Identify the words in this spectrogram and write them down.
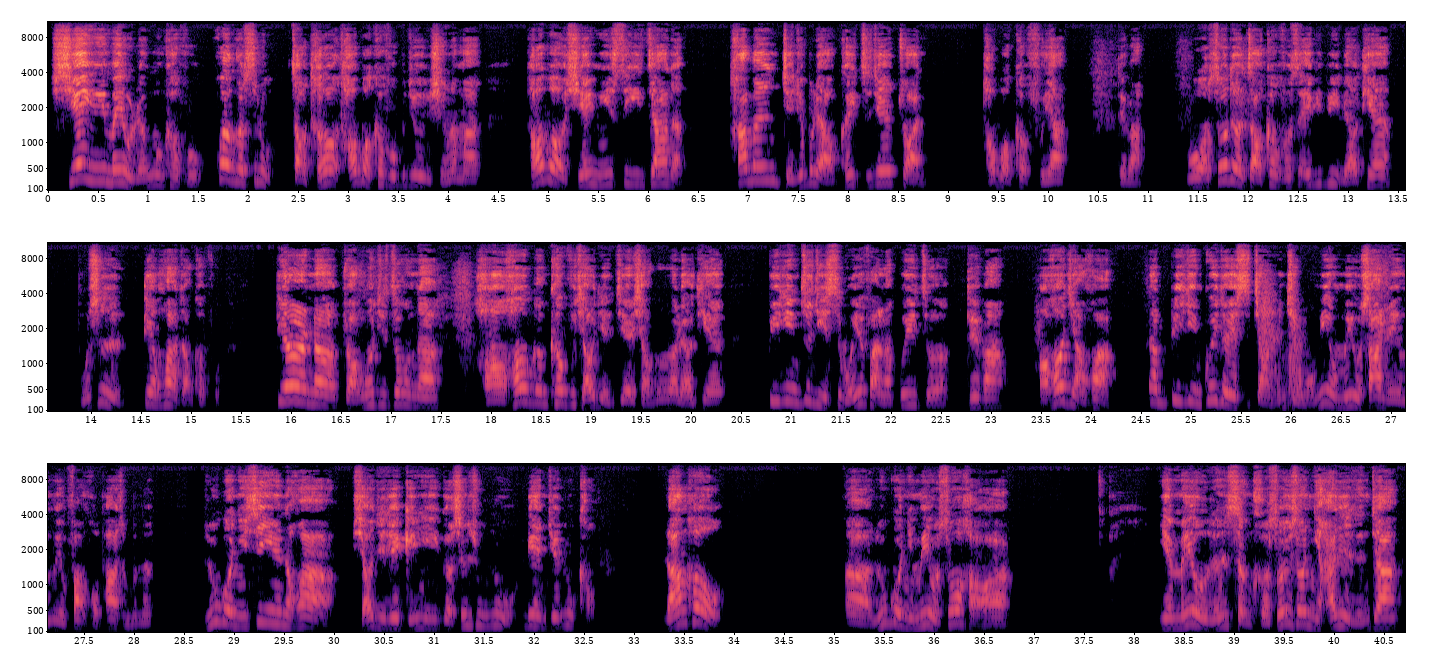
闲鱼没有人工客服，换个思路，找淘淘宝客服不就行了吗？淘宝、闲鱼是一家的，他们解决不了，可以直接转淘宝客服呀，对吧？我说的找客服是 APP 聊天，不是电话找客服。第二呢，转过去之后呢，好好跟客服小姐姐、小哥哥聊天，毕竟自己是违反了规则，对吧？好好讲话，但毕竟规则也是讲人情，我们又没有杀人，又没有放火，怕什么呢？如果你幸运的话，小姐姐给你一个申诉入链接入口，然后啊，如果你没有说好啊，也没有人审核，所以说你还得人家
